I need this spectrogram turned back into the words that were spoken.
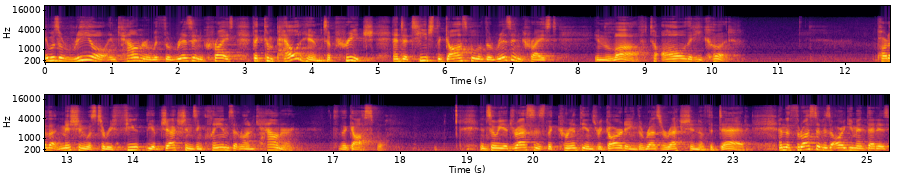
It was a real encounter with the risen Christ that compelled him to preach and to teach the gospel of the risen Christ in love to all that he could. Part of that mission was to refute the objections and claims that run counter to the gospel. And so he addresses the Corinthians regarding the resurrection of the dead. And the thrust of his argument that is,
